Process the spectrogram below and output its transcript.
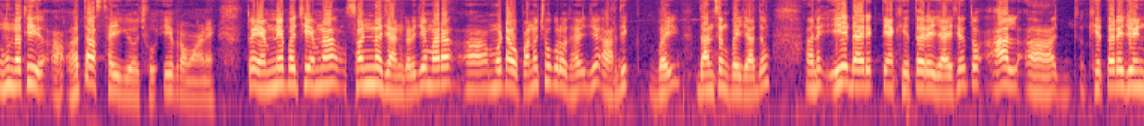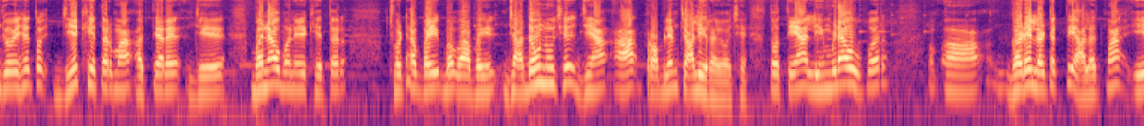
હું નથી હતાશ થઈ ગયો છું એ પ્રમાણે. તો એમને પછી એમના સનને જાણ કરી, જે મારા મોટા પપ્પાનો છોકરો થાય, જે હાર્દિકભાઈ દાનસંગભાઈ જાદવ, અને એ ડાયરેક્ટ ત્યાં ખેતરે જાય છે. તો આ ખેતરે જઈને જોવે છે, તો જે ખેતરમાં અત્યારે જે બનાવ બન્યો એ ખેતર છોટાભાઈ બબાભાઈ જાદવનું છે, જ્યાં આ પ્રોબ્લેમ ચાલી રહ્યો છે. તો ત્યાં લીમડા ઉપર ગળે લટકતી હાલતમાં એ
